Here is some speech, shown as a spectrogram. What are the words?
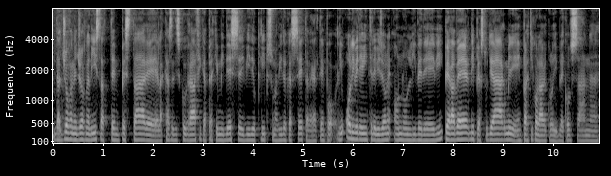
da giovane giornalista a tempestare la casa discografica perché mi desse i videoclip su una videocassetta, perché al tempo o li vedevi in televisione o non li vedevi, per averli, per studiarmeli, e in particolare quello di Black Hole Sun.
